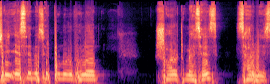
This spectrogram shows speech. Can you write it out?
সেই এস এম এসের পূর্ণরূপ হলো শর্ট মেসেজ সার্ভিস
